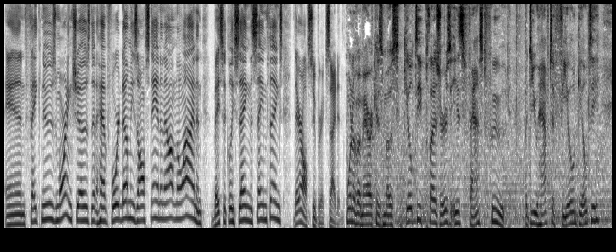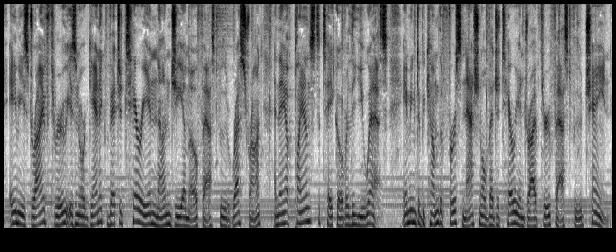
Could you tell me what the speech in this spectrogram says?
and fake news morning shows that have four dummies all standing out in the line and basically saying the same things, they're all super excited. One of America's most guilty pleasures is fast food. But do you have to feel guilty? Amy's Drive Thru is an organic, vegetarian, non GMO fast food restaurant, and they have plans to take over the U.S., aiming to become the first national vegetarian drive thru fast food chain.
